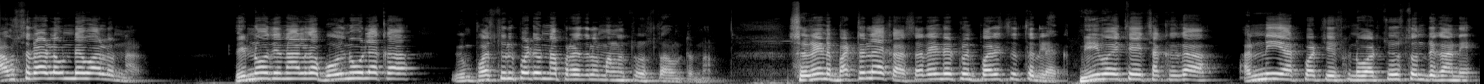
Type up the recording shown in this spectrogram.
అవసరాలు ఉండేవాళ్ళు ఉన్నారు. ఎన్నో దినాలుగా భోజనం లేక పస్తులు పడి ఉన్న ప్రజలు మనం చూస్తూ ఉంటున్నాం. సరైన బట్ట లేక సరైనటువంటి పరిస్థితులు లేక. నీవైతే చక్కగా అన్నీ ఏర్పాటు చేసుకుని వాడు చూస్తుంది కానీ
